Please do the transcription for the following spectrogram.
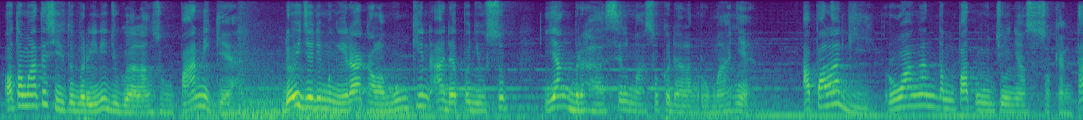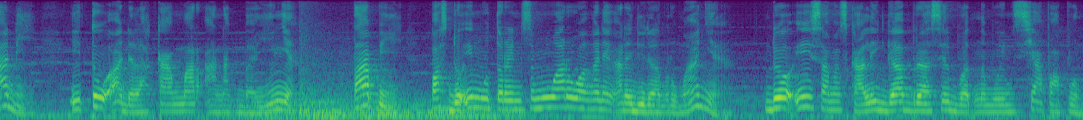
Otomatis youtuber ini juga langsung panik ya. Doi jadi mengira kalau mungkin ada penyusup yang berhasil masuk ke dalam rumahnya. Apalagi ruangan tempat munculnya sosok yang tadi itu adalah kamar anak bayinya. Tapi Pas Doi muterin semua ruangan yang ada di dalam rumahnya, Doi sama sekali gak berhasil buat nemuin siapa pun.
